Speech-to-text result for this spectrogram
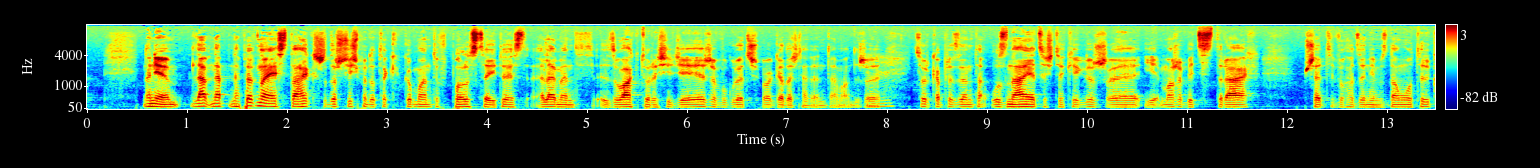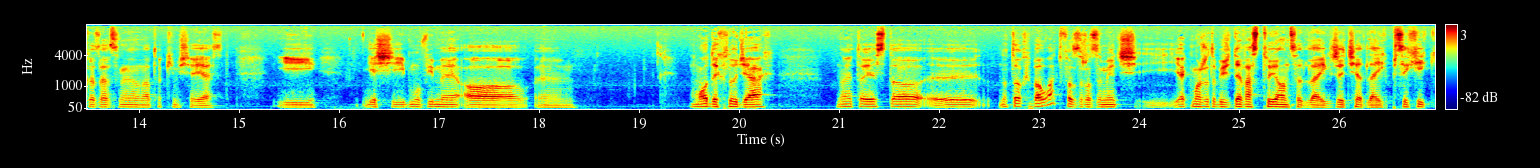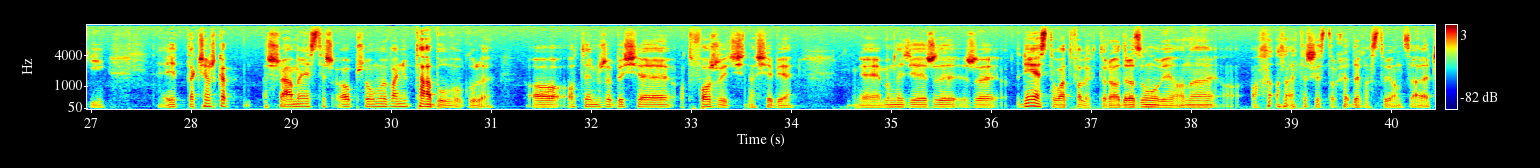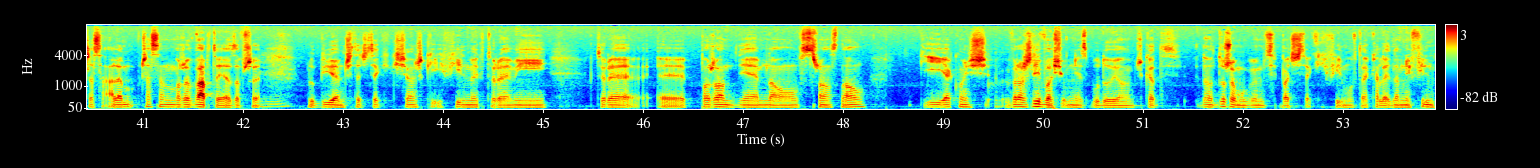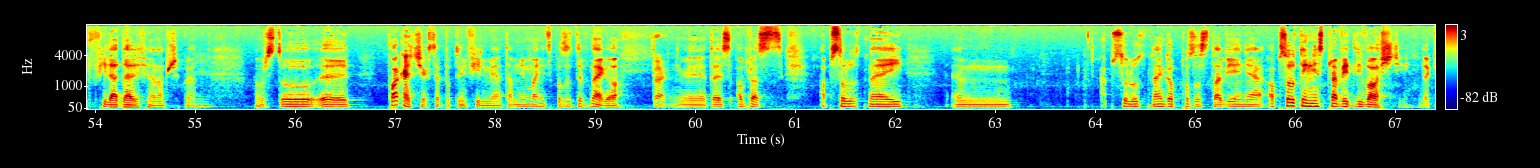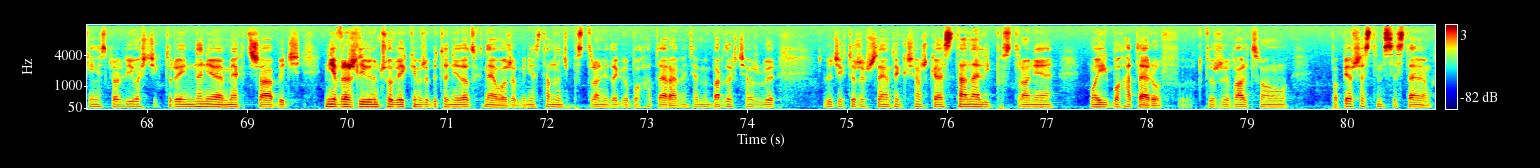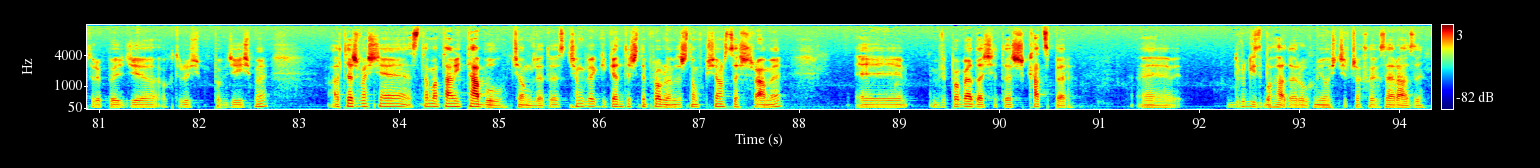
no nie wiem, na, na pewno jest tak, że doszliśmy do takiego momentu w Polsce i to jest element zła, które się dzieje, że w ogóle trzeba gadać na ten temat, że Mhm. córka prezydenta uznaje coś takiego, że je, może być strach przed wychodzeniem z domu tylko ze względu na to, kim się jest. I jeśli mówimy o młodych ludziach, no to jest to, y, no to chyba łatwo zrozumieć, jak może to być dewastujące dla ich życia, dla ich psychiki. Y, Ta książka Szramy jest też o przełamywaniu tabu w ogóle, o, o tym, żeby się otworzyć na siebie. Y, Mam nadzieję, że, że nie jest to łatwa lektura, od razu mówię, ona, ona też jest trochę dewastująca, ale, czas, ale czasem może warto. Ja zawsze Mhm. lubiłem czytać takie książki i filmy, które mi, które y, porządnie mną wstrząsną i jakąś wrażliwość u mnie zbudują. Na przykład, no dużo mógłbym sypać takich filmów, tak, ale dla mnie film Philadelphia na przykład. Mhm. Po prostu y, płakać się chce po tym filmie, tam nie ma nic pozytywnego. Tak. Y, To jest obraz absolutnej, ym, absolutnego pozostawienia, absolutnej niesprawiedliwości. Takiej niesprawiedliwości, której, no nie wiem, jak trzeba być niewrażliwym człowiekiem, żeby to nie dotknęło, żeby nie stanąć po stronie tego bohatera. Więc ja bym bardzo chciał, żeby ludzie, którzy czytają tę książkę, stanęli po stronie moich bohaterów, którzy walczą po pierwsze z tym systemem, który o którym powiedzieliśmy, ale też właśnie z tematami tabu ciągle. To jest ciągle gigantyczny problem. Zresztą w książce Szramy yy, wypowiada się też Kacper, yy, drugi z bohaterów Miłości w czasach zarazy.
